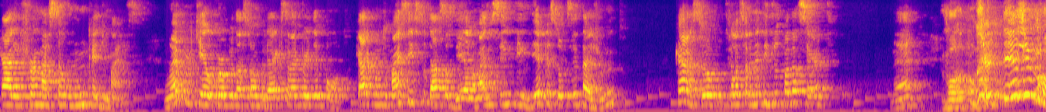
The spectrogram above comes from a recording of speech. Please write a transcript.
Cara, informação nunca é demais. Não é porque é o corpo da sua mulher que você vai perder ponto. Cara, quanto mais você estudar sobre ela, mais você entender a pessoa que você tá junto, cara, seu relacionamento tem tudo pra dar certo. Né? Com certeza, irmão.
